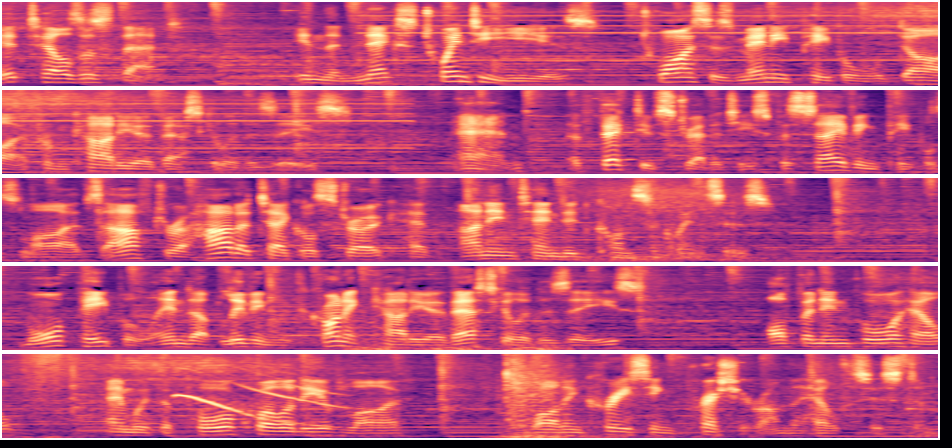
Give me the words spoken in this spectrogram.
it tells us that in the next 20 years, twice as many people will die from cardiovascular disease. And effective strategies for saving people's lives after a heart attack or stroke have unintended consequences. More people end up living with chronic cardiovascular disease, often in poor health and with a poor quality of life, while increasing pressure on the health system.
